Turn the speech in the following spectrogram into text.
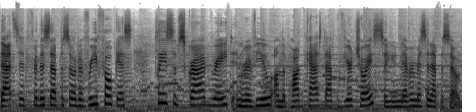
That's it for this episode of Refocus. Please subscribe, rate, and review on the podcast app of your choice so you never miss an episode.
